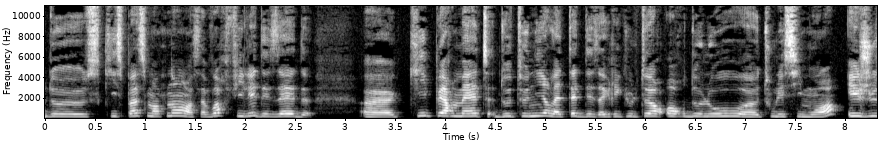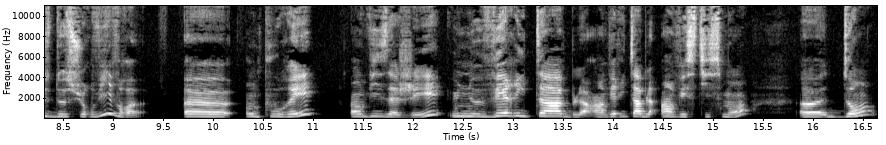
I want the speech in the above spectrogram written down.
de ce qui se passe maintenant, à savoir filer des aides euh, qui permettent de tenir la tête des agriculteurs hors de l'eau euh, tous les six mois. Et juste de survivre, euh, on pourrait envisager un véritable investissement dans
